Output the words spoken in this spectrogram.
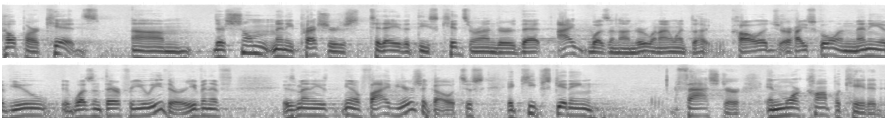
help our kids. Um, there's so many pressures today that these kids are under that I wasn't under when I went to college or high school, and many of you, it wasn't there for you either, even if as many, you know, five years ago. It's just, it keeps getting faster and more complicated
